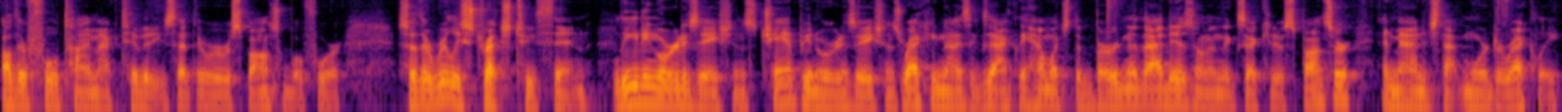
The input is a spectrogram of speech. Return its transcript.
other full time activities that they were responsible for. So they're really stretched too thin. Leading organizations, champion organizations recognize exactly how much the burden of that is on an executive sponsor and manage that more directly.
